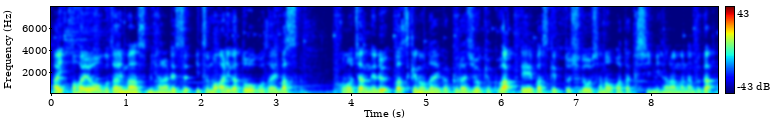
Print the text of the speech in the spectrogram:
はい、おはようございます。三原です。いつもありがとうございます。このチャンネル、バスケの大学ラジオ局は、えーバスケット指導者の私、三原学が、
